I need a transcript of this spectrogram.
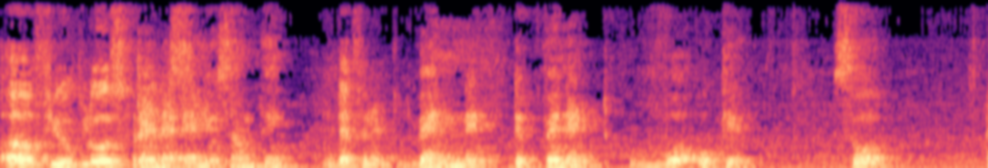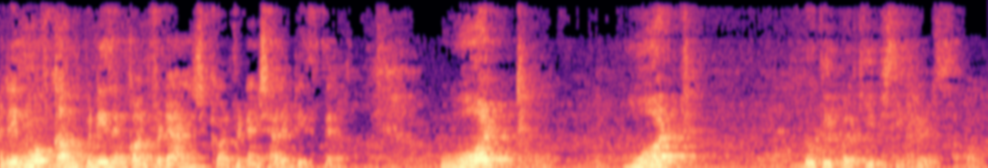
a few close friends. can i tell you something Definitely. when it when it okay so remove companies and confidence confidentialities there. What what do people keep secrets about?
